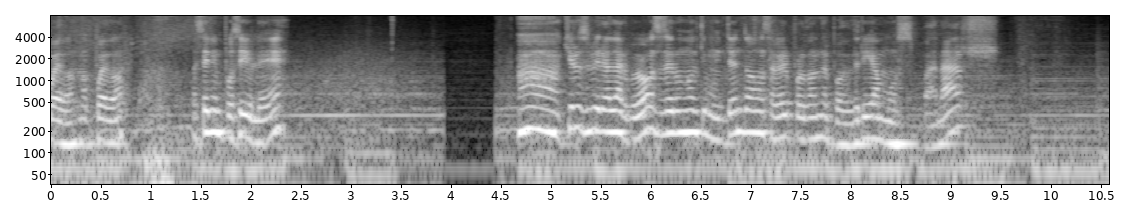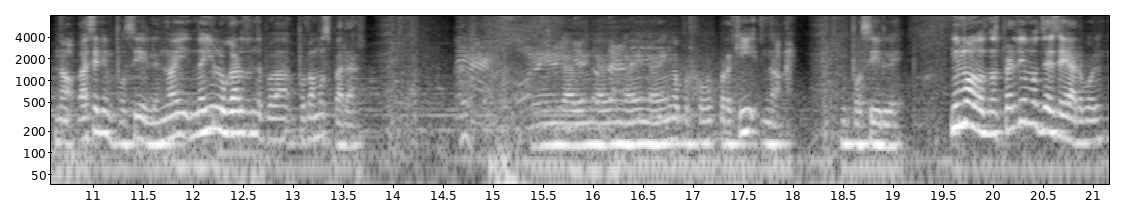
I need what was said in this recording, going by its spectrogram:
Puedo, no puedo. Va a ser imposible, ¿eh? Ah, quiero subir al árbol. Vamos a hacer un último intento. Vamos a ver por dónde podríamos parar. No, va a ser imposible. No hay, no hay un lugar donde podamos parar. Venga, venga, venga, venga, venga, por favor, por aquí. No, imposible. Ni modo, nos perdimos de ese árbol.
